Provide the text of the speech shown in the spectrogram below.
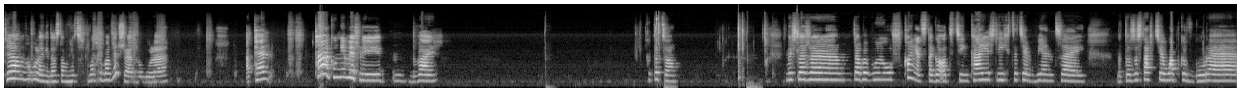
Ty, on w ogóle nie dostał nic, bo on chyba wyszedł w ogóle. A ten... Tak, u mnie wyszli dwaj. To co? Myślę, że to by był już koniec tego odcinka. Jeśli chcecie więcej, no to zostawcie łapkę w górę.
